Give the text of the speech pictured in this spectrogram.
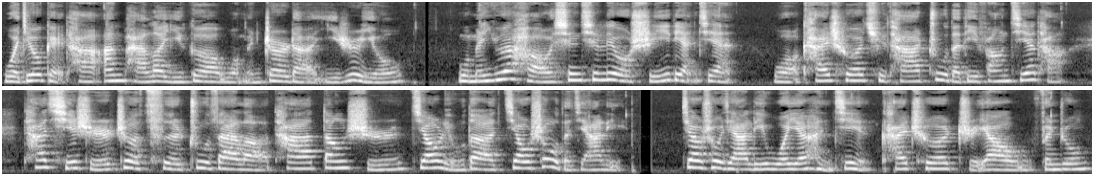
我就给他安排了一个我们这儿的一日游，我们约好星期六十一点见。我开车去他住的地方接他。他其实这次住在了他当时交流的教授的家里，教授家离我也很近，开车只要五分钟。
